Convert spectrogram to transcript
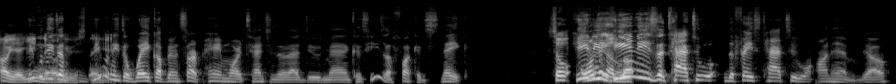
Oh yeah, you People know need to people need to wake up and start paying more attention to that dude, man, because he's a fucking snake. So He need, he lo- needs a tattoo, the face tattoo on him, yo.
